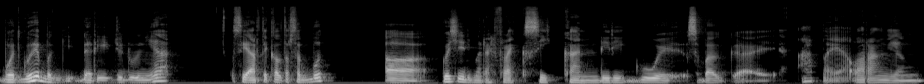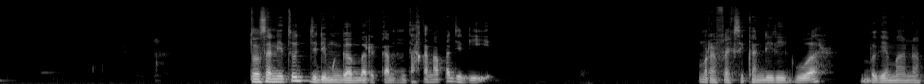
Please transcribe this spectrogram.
Buat gue bagi dari judulnya si artikel tersebut uh, gue jadi merefleksikan diri gue sebagai apa ya orang yang tulisan itu jadi menggambarkan entah kenapa jadi merefleksikan diri gue bagaimana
